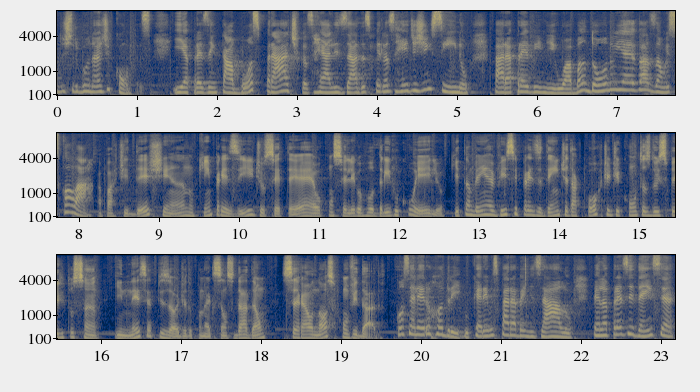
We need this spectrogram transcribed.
dos tribunais de contas e apresentar boas práticas realizadas pelas redes de ensino para prevenir o abandono e a evasão escolar. A partir deste ano, quem preside o CTE é o conselheiro Rodrigo Coelho, que também é vice-presidente da Corte de Contas do Espírito Santo, e nesse episódio do Conexão Cidadão será o nosso convidado. Conselheiro Rodrigo, queremos parabenizá-lo pela presidência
